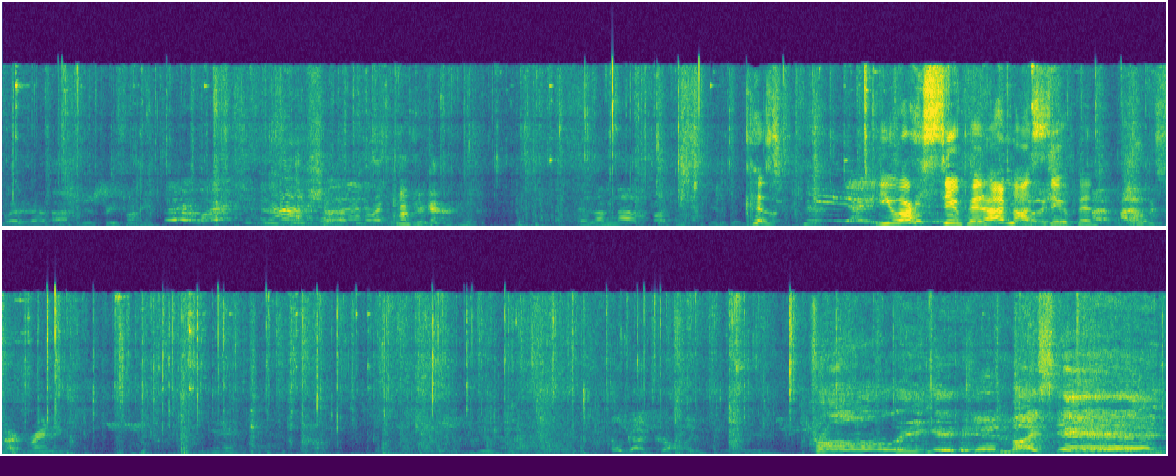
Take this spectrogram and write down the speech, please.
put it up. It was pretty funny. And then somebody showed up and we're like, Because I'm not fucking stupid. Cause you are stupid. I'm I not wish- stupid. I, I hope it starts raining. Oh god, crawling. Crawling in In my skin,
